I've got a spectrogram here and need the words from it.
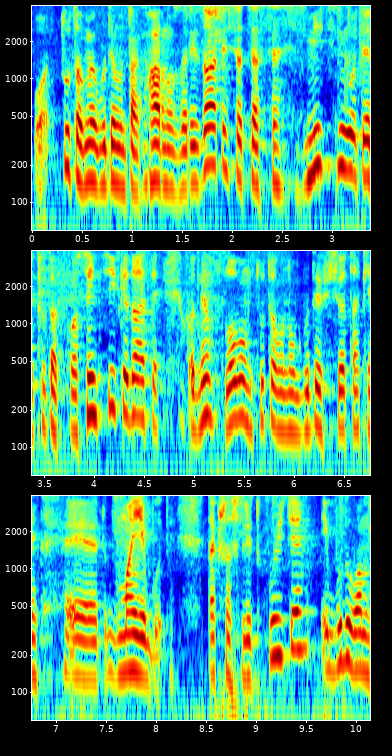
От, тут ми будемо так гарно зарізатися, це все зміцнювати, тут косинці кидати. Одним словом, тут воно буде все так, як е, має бути. Так що слідкуйте і буду вам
